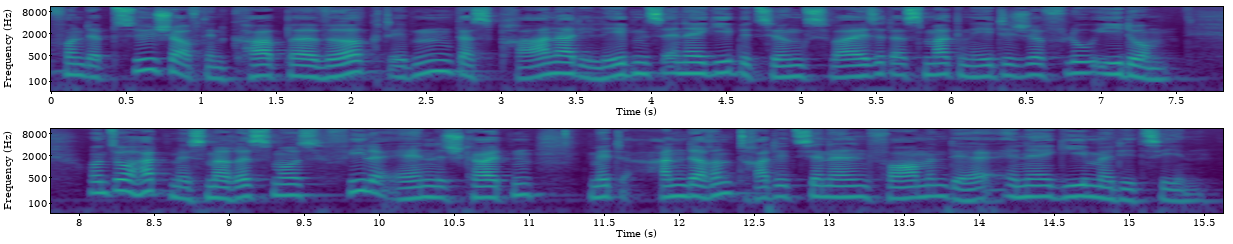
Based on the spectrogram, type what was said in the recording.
von der Psyche auf den Körper wirkt, eben das Prana, die Lebensenergie beziehungsweise das magnetische Fluidum. Und so hat Mesmerismus viele Ähnlichkeiten mit anderen traditionellen Formen der Energiemedizin.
